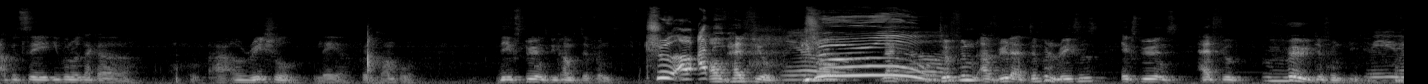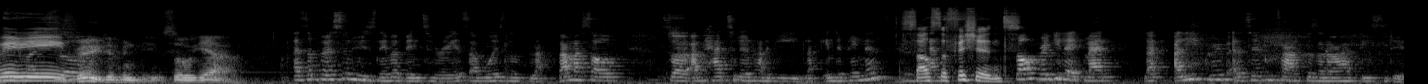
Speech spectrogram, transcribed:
I could say even with like a a, a racial layer for example the experience becomes different True. I, I, of Hatfield true. like different I've realized different races experience Hatfield very differently Very. very differently so yeah As a person who's never been to race, I've always lived like by myself, so I've had to learn how to be like independent, Self-sufficient. self-regulate, man. Like I leave group at a certain time because I know I have things to do.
